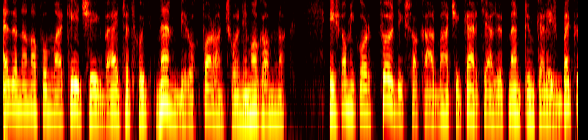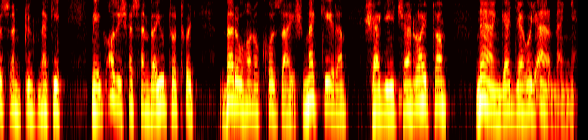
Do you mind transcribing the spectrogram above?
Ezen a napon már kétségbe ejtett, hogy nem bírok parancsolni magamnak, és amikor földig szakál bácsi kertje előtt mentünk el, és beköszöntünk neki, még az is eszembe jutott, hogy beruhanok hozzá, és megkérem, segítsen rajtam, ne engedje, hogy elmenjek.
